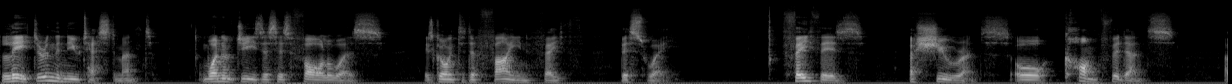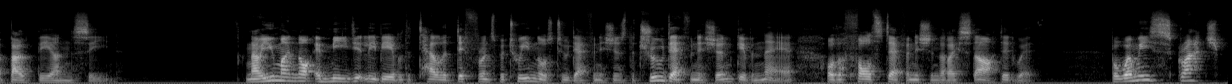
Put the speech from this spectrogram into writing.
Later in the New Testament, one of Jesus' followers is going to define faith this way faith is assurance or confidence about the unseen. Now, you might not immediately be able to tell the difference between those two definitions the true definition given there, or the false definition that I started with. But when we scratch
